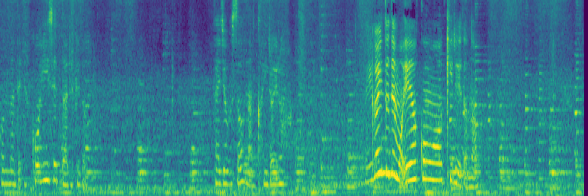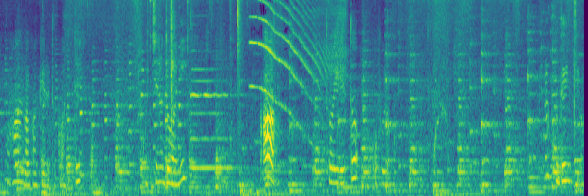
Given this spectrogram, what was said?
こんなで。コーヒーセットあるけど。大丈夫そう？なんかいろいろ。意外とでもエアコンは綺麗だな。ファンがかけるとこあって。こっちのドアに。ああトイレとお風呂。これ電気は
